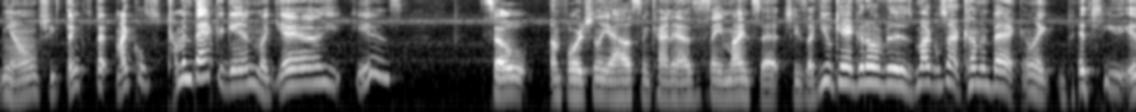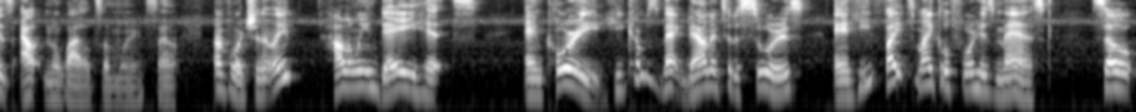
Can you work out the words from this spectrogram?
you know, she thinks that Michael's coming back again." I'm like, yeah, he, he is. So unfortunately, Allyson kind of has the same mindset. She's like, "You can't get over this. Michael's not coming back." I'm like, "Bitch, he is out in the wild somewhere." So unfortunately, Halloween Day hits, and Corey he comes back down into the sewers and he fights Michael for his mask. So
